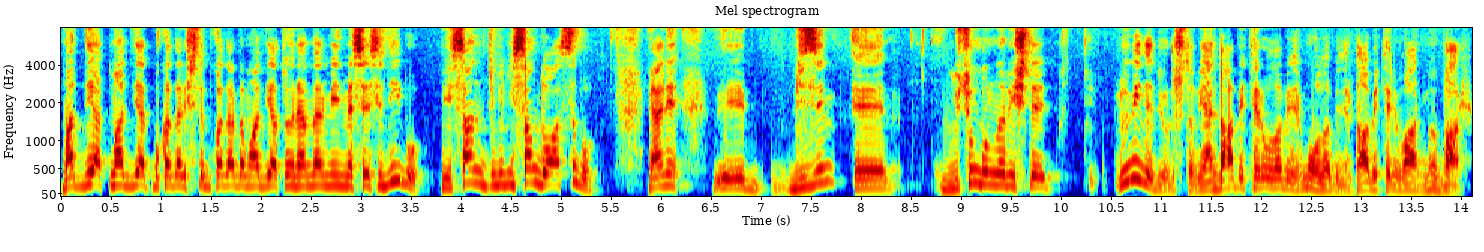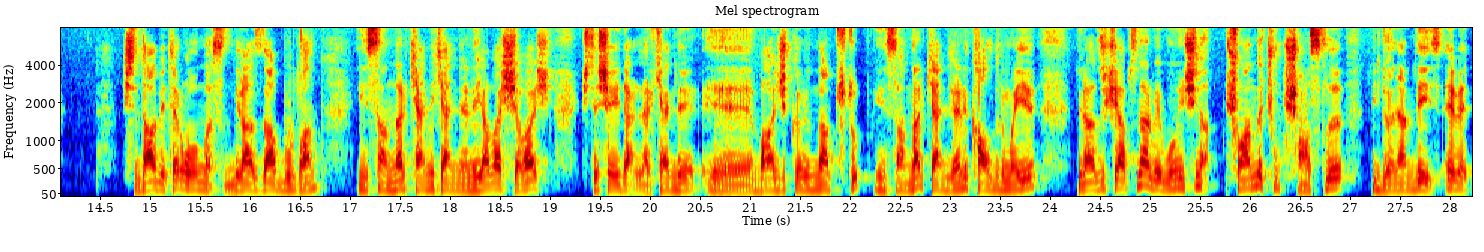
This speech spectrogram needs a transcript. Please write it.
maddiyat maddiyat bu kadar işte bu kadar da maddiyata önem vermeyin meselesi değil bu. İnsan insan doğası bu. Yani e, bizim e, bütün bunları işte ümit ediyoruz tabii. Yani daha beteri olabilir mi? Olabilir. Daha beteri var mı? Var. İşte daha beter olmasın. Biraz daha buradan insanlar kendi kendilerini yavaş yavaş işte şey derler kendi e, bağcıklarından tutup insanlar kendilerini kaldırmayı birazcık şey yapsınlar ve bunun için şu anda çok şanslı bir dönemdeyiz. Evet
